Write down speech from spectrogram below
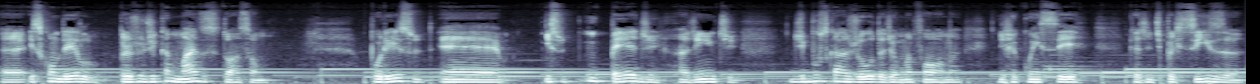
é, escondê-lo prejudica mais a situação. Por isso, é, isso impede a gente de buscar ajuda de alguma forma, de reconhecer que a gente precisa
